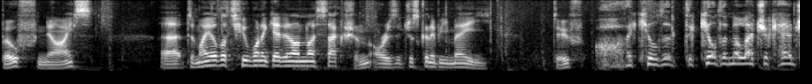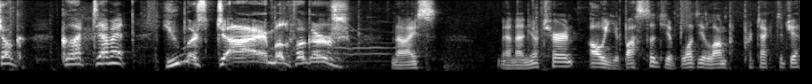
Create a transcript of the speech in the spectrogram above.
Both nice. Uh, do my other two want to get in on this action, or is it just going to be me? Doof. Oh, they killed a, they killed an electric hedgehog. God damn it! You must die, motherfuckers. Nice. And then your turn. Oh, you bastard! Your bloody lamp protected you.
